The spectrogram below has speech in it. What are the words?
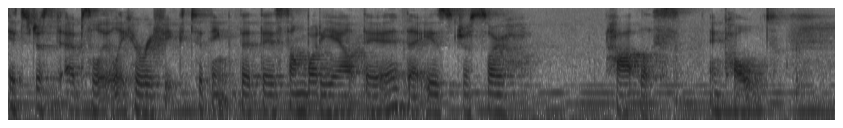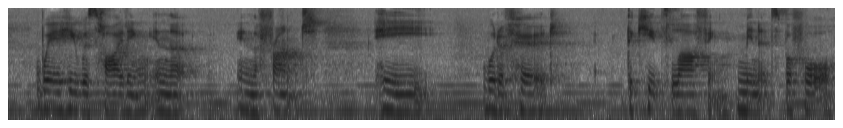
it's just absolutely horrific to think that there's somebody out there that is just so heartless and cold. Where he was hiding in the in the front, he would have heard the kids laughing minutes before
